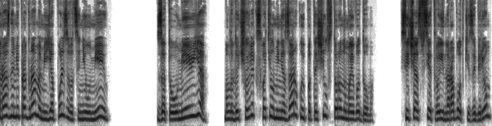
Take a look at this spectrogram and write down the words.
«Разными программами я пользоваться не умею». «Зато умею я», – молодой человек схватил меня за руку и потащил в сторону моего дома. «Сейчас все твои наработки заберем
